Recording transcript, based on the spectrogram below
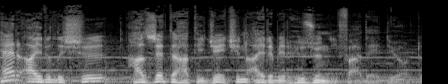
Her ayrılışı Hazreti Hatice için ayrı bir hüzün ifade ediyordu.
